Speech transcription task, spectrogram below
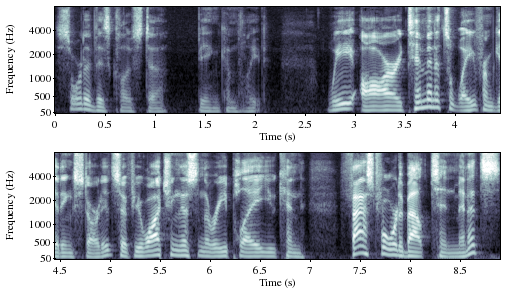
Sort of is close to being complete. We are 10 minutes away from getting started. So if you're watching this in the replay, you can fast forward about 10 minutes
